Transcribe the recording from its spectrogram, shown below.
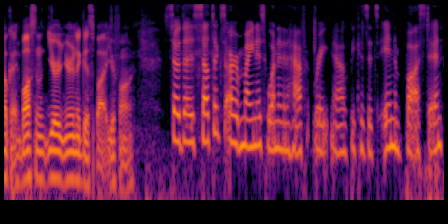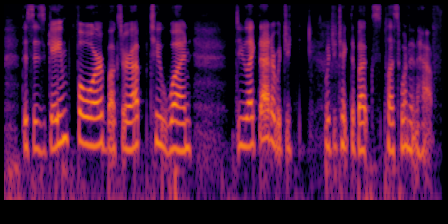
Okay, Boston, you're you're in a good spot. You're fine. So the Celtics are minus one and a half right now because it's in Boston. This is game four. Bucks are up two one. Do you like that, or would you would you take the Bucks plus one and a half?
